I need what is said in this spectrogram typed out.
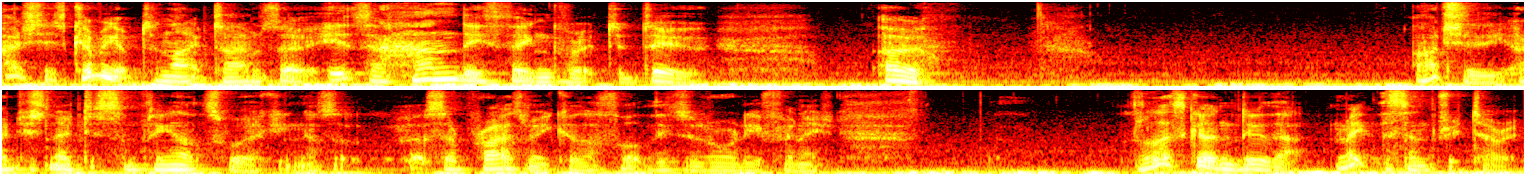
Actually it's coming up to night time so it's a handy thing for it to do. Oh. Actually I just noticed something else working that surprised me because I thought these had already finished. So let's go and do that. Make the sentry turret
